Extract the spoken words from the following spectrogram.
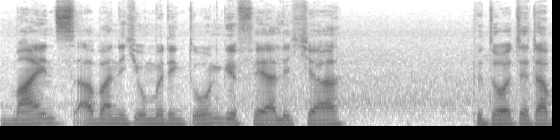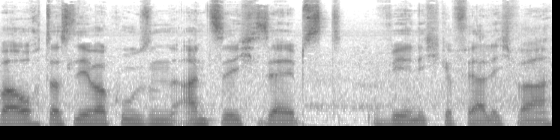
Mainz aber nicht unbedingt ungefährlicher. Bedeutet aber auch, dass Leverkusen an sich selbst wenig gefährlich war.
